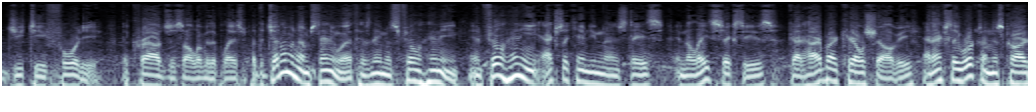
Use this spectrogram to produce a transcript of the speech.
GT40. The crowd's just all over the place. But the gentleman I'm standing with, his name is Phil Henny, and Phil Henny actually came to the United States in the late 60s, got hired by Carroll Shelby, and actually worked on this car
